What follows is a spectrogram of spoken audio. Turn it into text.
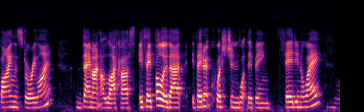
buying the storyline, they might not like us. If they follow that, if they don't question what they're being fed in a way, mm-hmm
